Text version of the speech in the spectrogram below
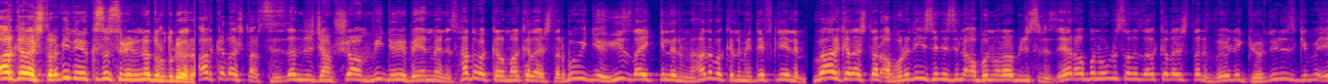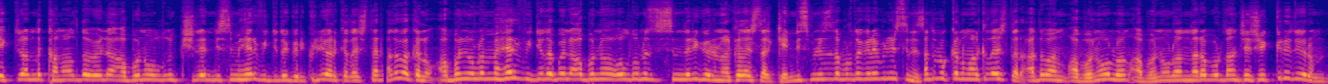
Arkadaşlar videoyu kısa süreliğine durduruyorum. Arkadaşlar sizden ricam şu an videoyu beğenmeniz. Hadi bakalım arkadaşlar bu videoya 100 like gelir mi? Hadi bakalım hedefleyelim. Ve arkadaşlar abone değilseniz ile abone olabilirsiniz. Eğer abone olursanız arkadaşlar böyle gördüğünüz gibi ekranda kanalda böyle abone olduğu kişilerin ismi her videoda görükülüyor arkadaşlar. Hadi bakalım abone olun ve her videoda böyle abone olduğunuz isimleri görün arkadaşlar. Kendi isminizi de burada görebilirsiniz. Hadi bakalım arkadaşlar. Hadi bakalım abone olun. Abone olanlara buradan teşekkür ediyorum.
